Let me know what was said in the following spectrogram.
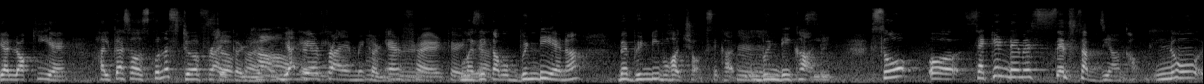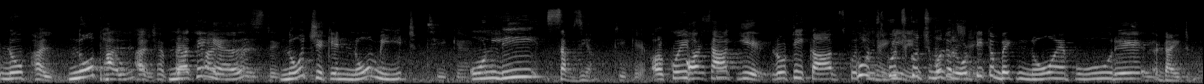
या लौकी है हल्का सा उसको ना स्टर फ्राई कर लिया हाँ, या एयर फ्रायर में कर लिया। Air fryer कर मज़े का वो भिंडी है ना मैं भिंडी बहुत शौक से खाती हूँ भिंडी खा ली। सो सेकेंड डे में सिर्फ़ सब्ज़ियाँ खाऊँगी। नो नो फल। नो फल nothing else no chicken no meat ठीक है। ओनली सब्ज़ियाँ। ठीक है। और कोई और साथ ये रोटी कार्ब्स कुछ कुछ कुछ कुछ वो तो रोटी तो बेक नो है पूरे डाइट में।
